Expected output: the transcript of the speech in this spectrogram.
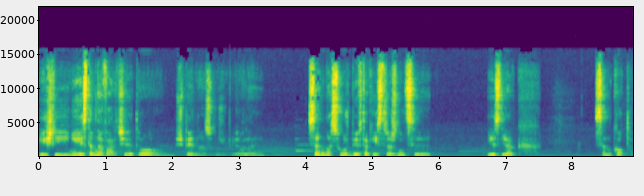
Jeśli nie jestem na warcie, to śpię na służbie, ale sen na służbie w takiej strażnicy jest jak sen kota.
